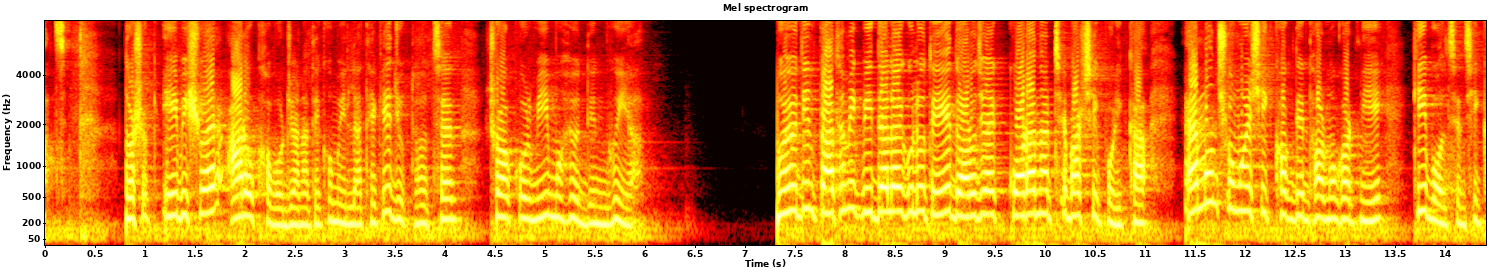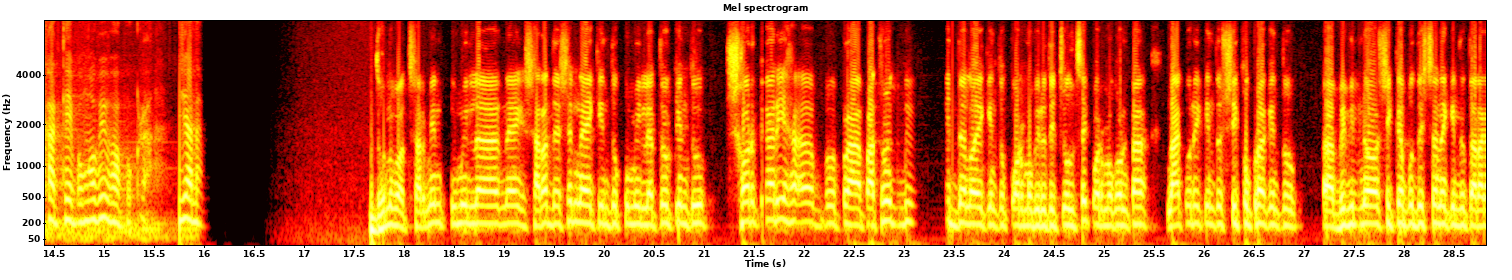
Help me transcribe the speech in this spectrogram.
আজ। দর্শক, এ বিষয়ে আরও খবর জানাতে কুমিল্লা থেকে যুক্ত হচ্ছেন সহকর্মী মহিউদ্দিন ভূঁইয়া। মহিউদ্দিন, প্রাথমিক বিদ্যালয়গুলোতে দরজায় কড়া নাড়ছে বার্ষিক পরীক্ষা। এমন সময় শিক্ষকদের ধর্মঘট নিয়ে কি বলছেন শিক্ষার্থী এবং অভিভাবকরা? জানাবেন ধন্যবাদ শারমিন। কুমিল্লা সারা দেশের ন্যায় কিন্তু কুমিল্লাতেও কিন্তু সরকারি প্রাথমিক বিদ্যালয়ে কিন্তু কর্মবিরতি চলছে। কর্মঘণ্টা না করে কিন্তু শিক্ষকরা কিন্তু বিভিন্ন শিক্ষা প্রতিষ্ঠানে কিন্তু তারা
